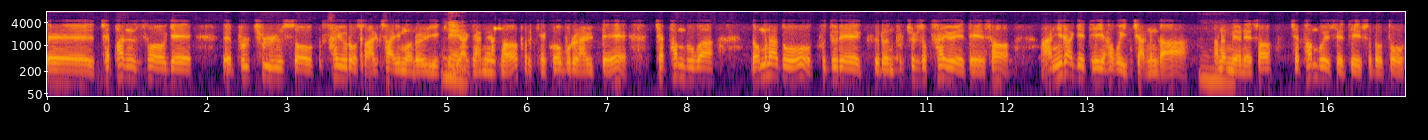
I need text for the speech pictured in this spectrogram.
에, 재판석에 에, 불출석 사유로서 알츠하이머를 이렇게 네. 이야기하면서 그렇게 거부를 할 때 재판부가 너무나도 그들의 그런 불출석 사유에 대해서 안일하게 대의하고 있지 않는가 음. 하는 면에서 재판부에 대해서도 또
